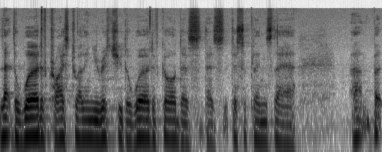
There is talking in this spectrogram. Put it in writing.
let the word of Christ dwell in you, rich you, the word of God, there's, there's disciplines there. Um, but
